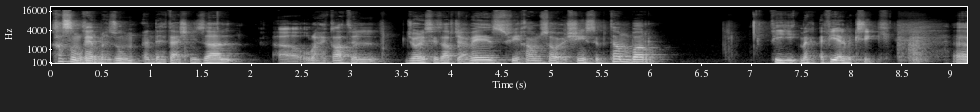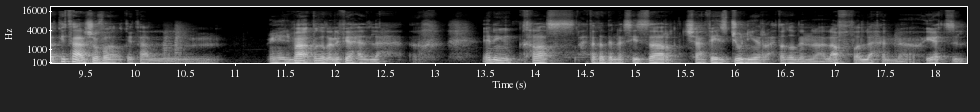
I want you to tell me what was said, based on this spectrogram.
خصم غير مهزوم عنده 11 نزال. آه وراح يقاتل جوليو سيزار شافيز في 25 سبتمبر في مك... في المكسيك. آه، قتال اشوفه قتال يعني ما أعتقد إن في أحد له يعني خلاص أعتقد إن سيزار شافيز جونيور أعتقد إن الأفضل له إنه يعتزل.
